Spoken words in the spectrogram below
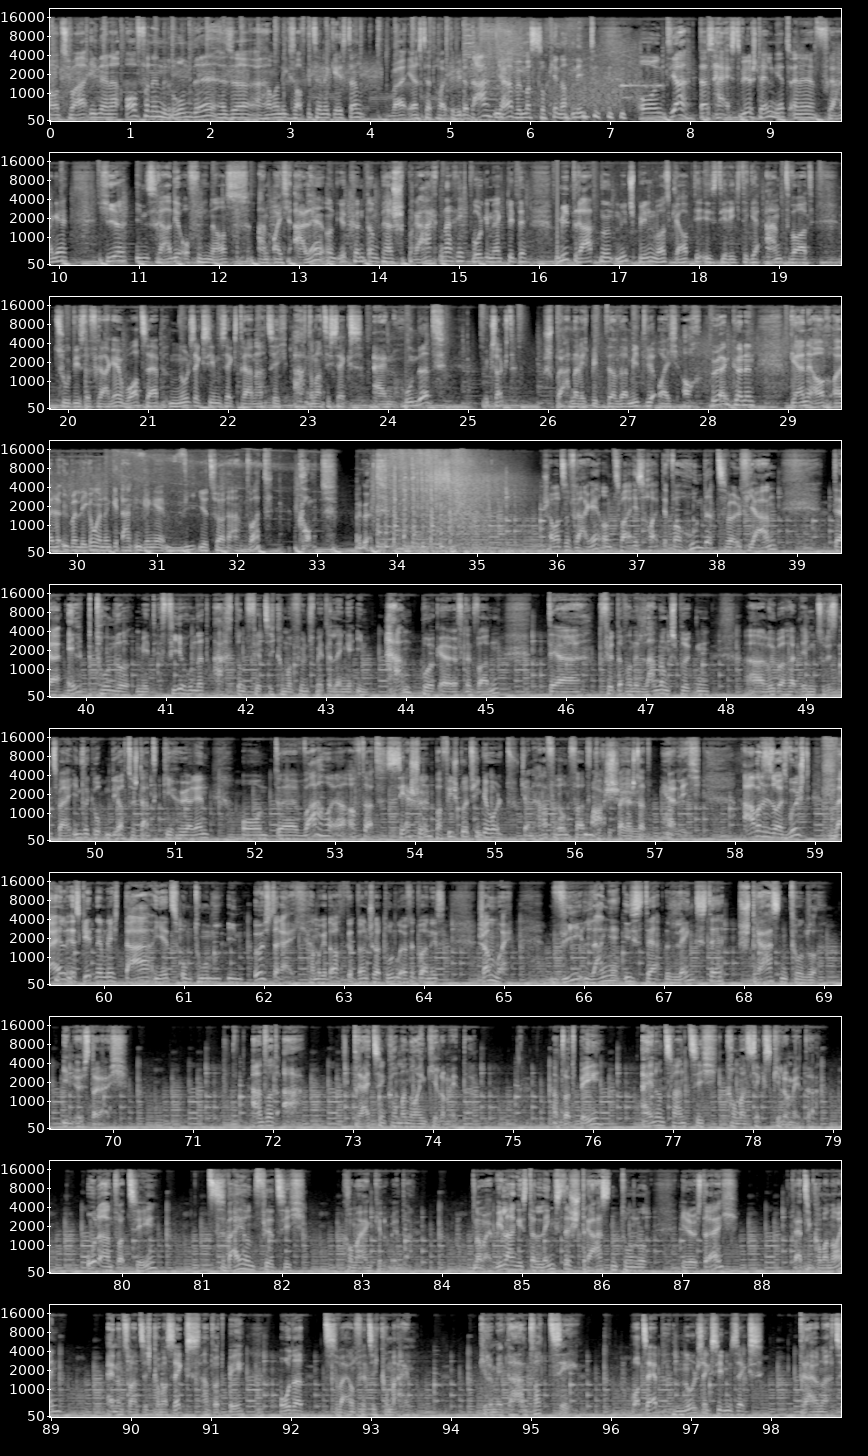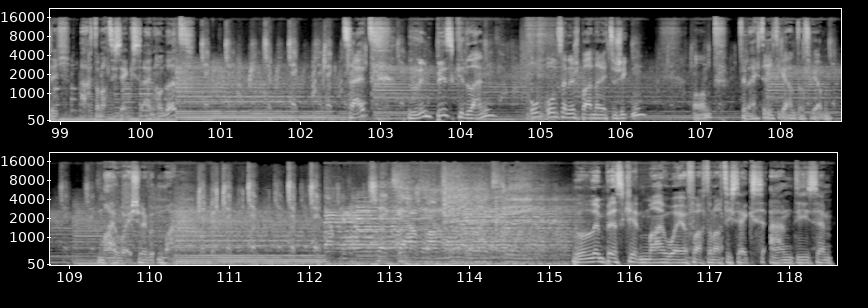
Und zwar in einer offenen Runde. Also haben wir nichts aufgezeichnet gestern. War erst seit heute wieder da, ja, wenn man es so genau nimmt. Und ja, das heißt, wir stellen jetzt eine Frage hier ins Radio offen hinaus an euch alle. Und ihr könnt dann per Sprachnachricht, wohlgemerkt bitte, mitraten und mitspielen. Was glaubt ihr ist die richtige Antwort zu dieser Frage? WhatsApp 067683 886 100. Wie gesagt, Sprachnachricht bitte, damit wir euch auch hören können. Gerne auch eure Überlegungen und Gedankengänge, wie ihr zu eurer Antwort kommt. Na gut. Schauen wir zur Frage. Und zwar ist heute vor 112 Jahren der Elbtunnel mit 448,5 Meter Länge in Hamburg eröffnet worden. Der führt da von den Landungsbrücken äh, rüber halt eben zu diesen zwei Inselgruppen, die auch zur Stadt gehören. Und äh, war heuer auch dort. Sehr schön, ein paar Fischbrötchen geholt, kleine Hafenrundfahrt durch die Speierstadt. Herrlich. Aber das ist alles wurscht, weil es geht nämlich da jetzt um Tunnel in Österreich. Haben wir gedacht, wenn schon ein Tunnel eröffnet worden ist. Schauen wir mal. Wie lange ist der längste Straßentunnel in Österreich? Antwort A 13,9 Kilometer. Antwort B 21,6 Kilometer. Oder Antwort C 42,1 Kilometer. Nochmal, wie lang ist der längste Straßentunnel in Österreich? 13,9, 21,6, Antwort B oder 42,1 Kilometer, Antwort C. WhatsApp 0676 83 88 6 100. Zeit, Limp Bizkit lang, um uns eine Sprachnachricht zu schicken und vielleicht die richtige Antwort zu geben. My Way, schönen guten Morgen. Limp Bizkit, My Way auf 88.6 an diesem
